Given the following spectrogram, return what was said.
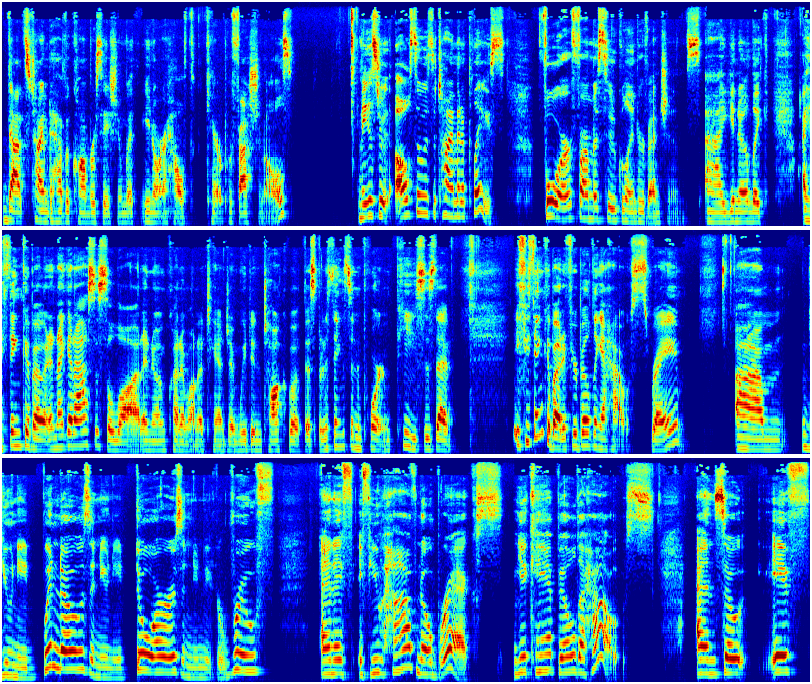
that's time to have a conversation with, you know, our healthcare professionals because there also is a time and a place for pharmaceutical interventions. Uh, you know, like I think about, and I get asked this a lot. I know I'm kind of on a tangent. We didn't talk about this, but I think it's an important piece. Is that if you think about it, if you're building a house, right? Um, you need windows and you need doors and you need a roof. And if if you have no bricks, you can't build a house. And so if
